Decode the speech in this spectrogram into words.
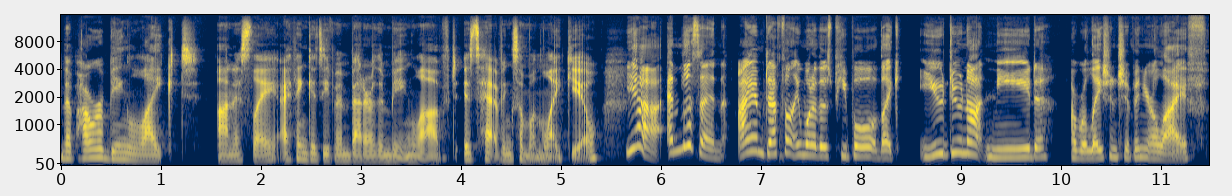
The power of being liked honestly, I think is even better than being loved is having someone like you. Yeah. And listen, I am definitely one of those people like you do not need a relationship in your life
